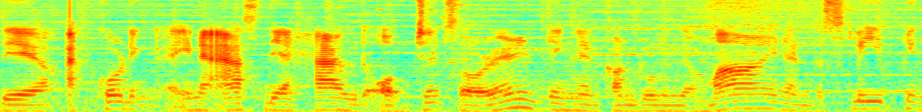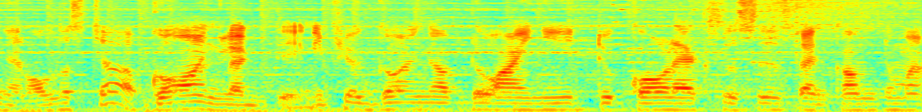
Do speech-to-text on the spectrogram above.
their according you know as they have the objects or anything and controlling the mind and the sleeping and all the stuff. Going like that if you're going up to i need to call exorcist and come to my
